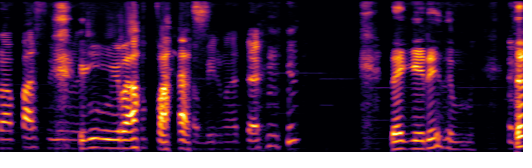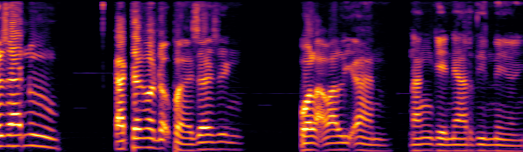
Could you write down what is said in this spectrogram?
rapas gitu ngerapas. hampir madang Lah gini tuh. Terus anu kadang ono bahasa sing wolak-walian nang kene artine yang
